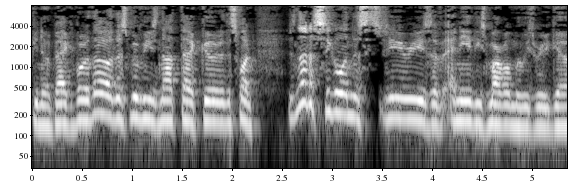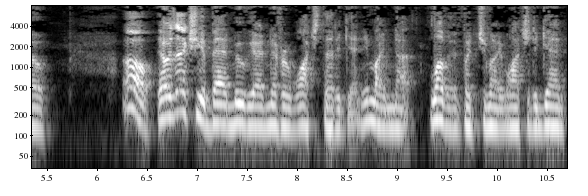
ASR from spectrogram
you know back and forth, oh this movie is not that good or this one. There's not a single one in this series of any of these Marvel movies where you go, oh, that was actually a bad movie. I'd never watch that again. You might not love it, but you might watch it again.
